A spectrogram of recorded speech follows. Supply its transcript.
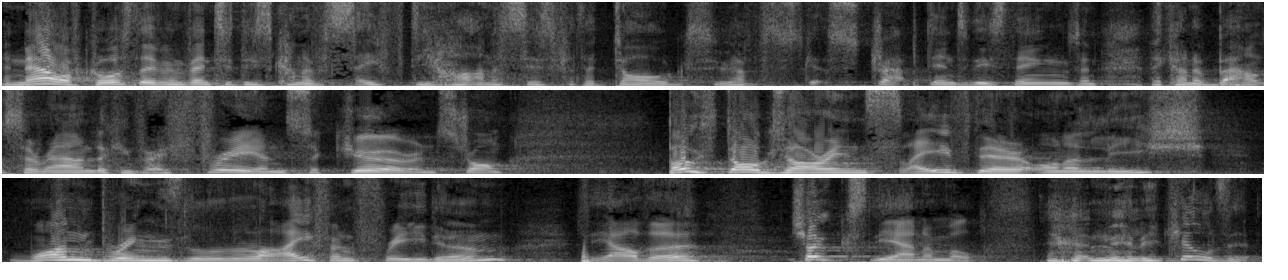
And now, of course, they've invented these kind of safety harnesses for the dogs who have get strapped into these things and they kind of bounce around looking very free and secure and strong. Both dogs are enslaved, they're on a leash. One brings life and freedom, the other chokes the animal and nearly kills it.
